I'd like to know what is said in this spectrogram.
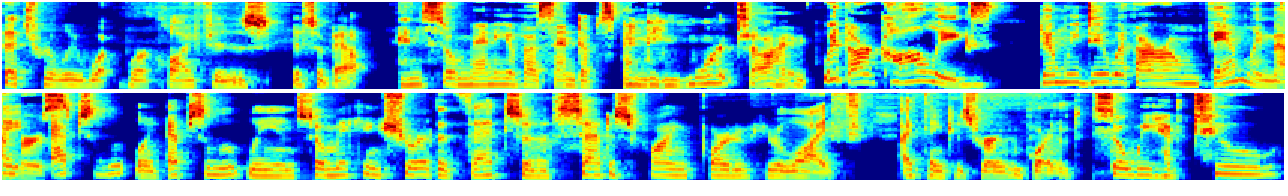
that's really what work life is is about. And so many of us end up spending more time with our colleagues than we do with our own family members. They, absolutely, absolutely. And so making sure that that's a satisfying part of your life. I think is very important. So we have two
